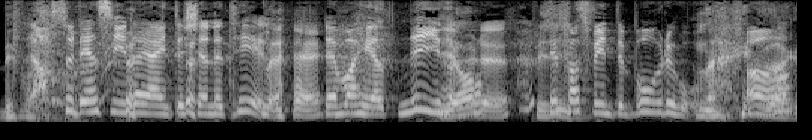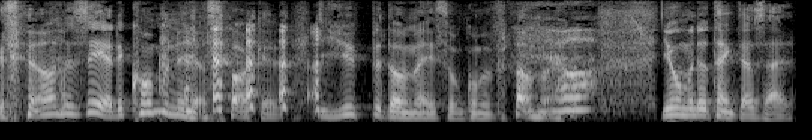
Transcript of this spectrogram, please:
Det var... Alltså den sida jag inte känner till. Den var helt ny, hör ja, du. Precis. Det är fast vi inte bor ihop. Nej, exakt. Ja, du ser, det kommer nya saker. Djupet av mig som kommer fram. Här. Ja. Jo, men då tänkte jag så här.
